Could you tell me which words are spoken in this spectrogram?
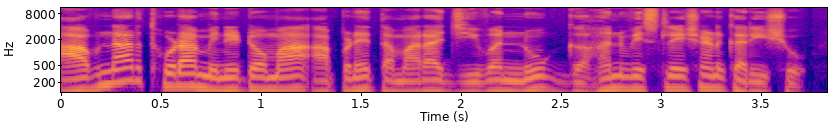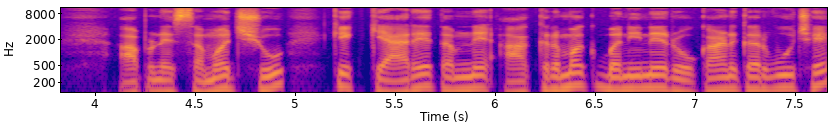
આવનાર થોડા મિનિટોમાં આપણે તમારા જીવનનું ગહન વિશ્લેષણ કરીશું. આપણે સમજશું કે ક્યારે તમને આક્રમક બનીને રોકાણ કરવું છે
